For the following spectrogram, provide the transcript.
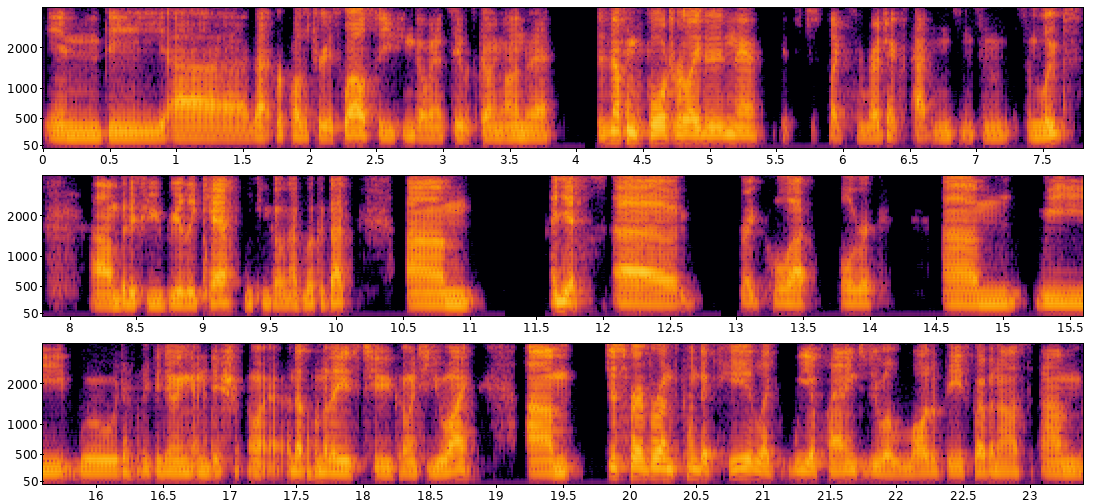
in the uh, that repository as well. So you can go in and see what's going on in there. There's nothing Forge related in there. It's just like some regex patterns and some some loops. Um, but if you really care, you can go and have a look at that. Um, and yes, uh, great call out, Ulrich. Um, we will definitely be doing an additional another one of these to go into UI. Um, just for everyone's context here, like we are planning to do a lot of these webinars um,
